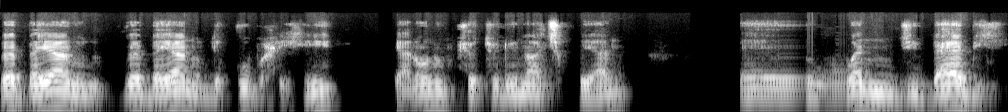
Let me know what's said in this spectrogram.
ve beyanun ve beyanun li kubhihi yani onun kötülüğünü açıklayan e, vencibabihi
